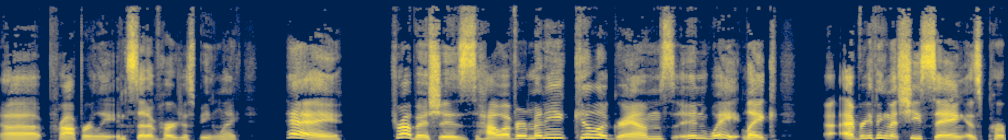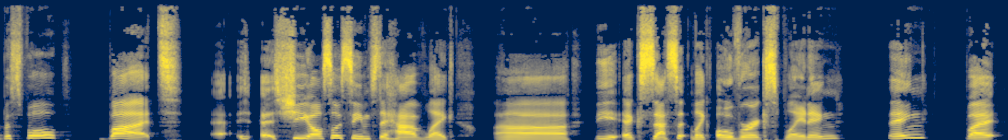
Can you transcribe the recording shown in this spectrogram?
uh, properly instead of her just being like, hey, Trubbish is however many kilograms in weight. Like, everything that she's saying is purposeful, but she also seems to have like uh the excessive like over explaining thing, but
